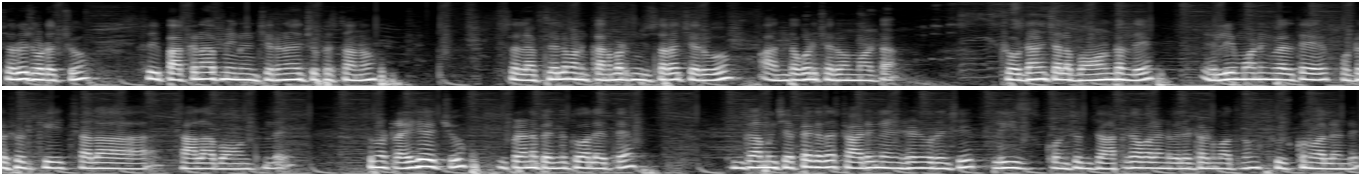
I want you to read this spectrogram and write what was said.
చెరువు చూడొచ్చు. సో ఈ పక్కన మీకు నేను చెరువు అనేది చూపిస్తాను. సో లెఫ్ట్ సైడ్లో మనకి కనబడుతుంది చూస్తారా చెరువు? అంతా కూడా చెరువు అనమాట చూడడానికి చాలా బాగుంటుంది. ఎర్లీ మార్నింగ్ వెళ్తే ఫోటోషూట్కి చాలా చాలా బాగుంటుంది. సో మీరు ట్రై చేయొచ్చు. ఇప్పుడైనా పెందుతు వాళ్ళైతే. ఇంకా మీకు చెప్పే కదా స్టార్టింగ్ ఇన్సిడెంట్ గురించి. ప్లీజ్ కొంచెం జాగ్రత్తగా వాళ్ళండి వెళ్ళేటప్పుడు మాత్రం చూసుకుని వెళ్ళండి.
